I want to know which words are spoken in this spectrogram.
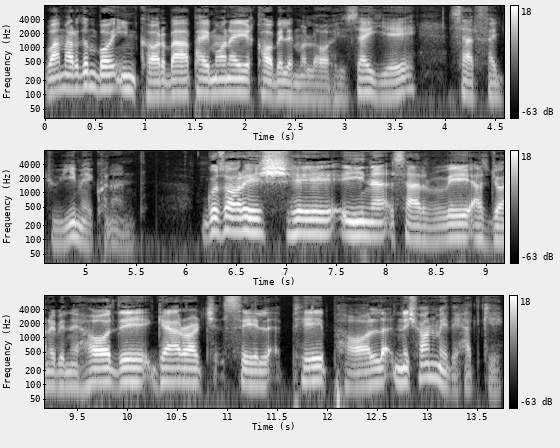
و مردم با این کار به پیمانه قابل ملاحظه صرفجویی می کنند. گزارش این سروی از جانب نهاد گراج سیل پیپال نشان می دهد که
